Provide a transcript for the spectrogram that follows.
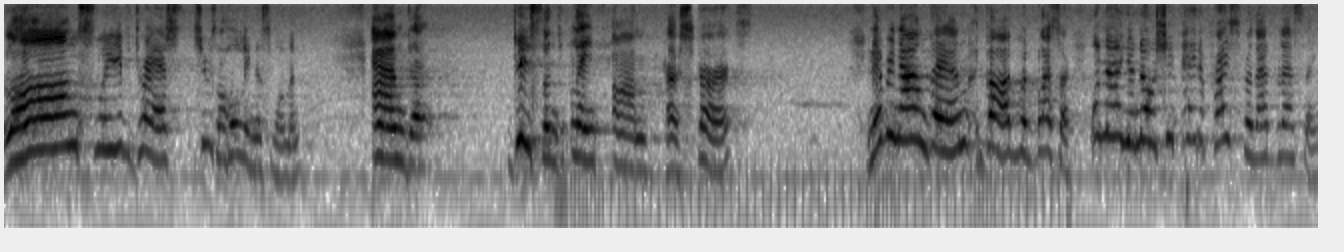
Long sleeve dress. She was a holiness woman. And uh, decent length on her skirts. And every now and then, God would bless her. Well, now you know she paid a price for that blessing.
